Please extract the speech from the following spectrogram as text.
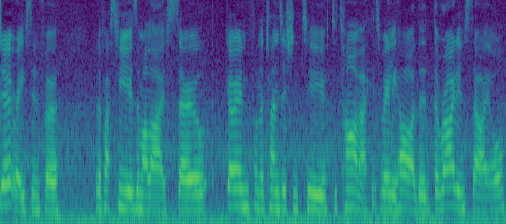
dirt racing for, for the past few years of my life. So going from the transition to, to tarmac, it's really hard. The, the riding style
